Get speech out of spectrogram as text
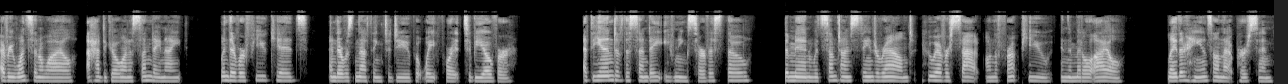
Every once in a while, I had to go on a Sunday night when there were few kids and there was nothing to do but wait for it to be over. At the end of the Sunday evening service, though, the men would sometimes stand around whoever sat on the front pew in the middle aisle, lay their hands on that person,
